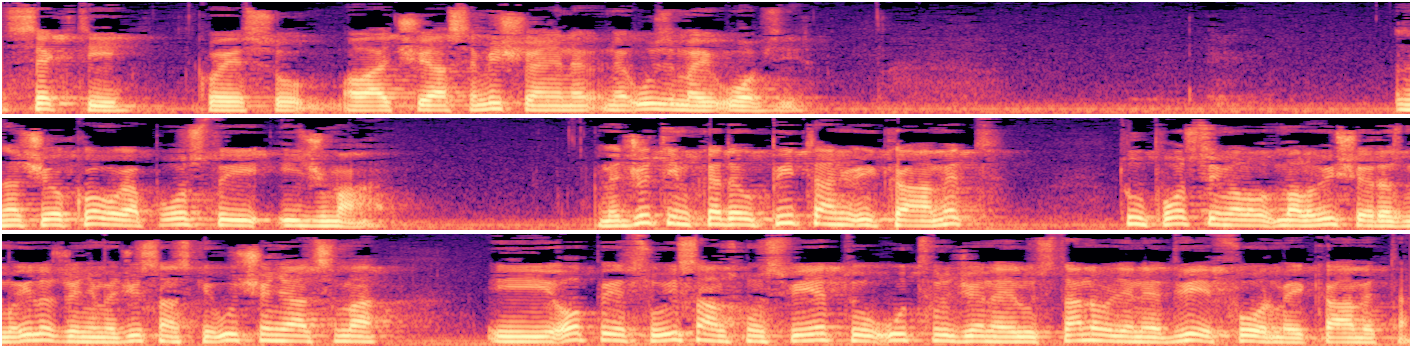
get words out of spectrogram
sekti koje su, ovaj, čija se mišljenje ne, ne uzimaju u obzir. Znači, oko ovoga postoji iđma. Međutim, kada je u pitanju i kamet, tu postoji malo, malo više razmoilaženja među islamskim učenjacima i opet su u islamskom svijetu utvrđene ili ustanovljene dvije forme i kameta.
